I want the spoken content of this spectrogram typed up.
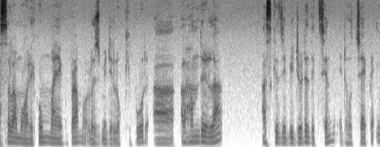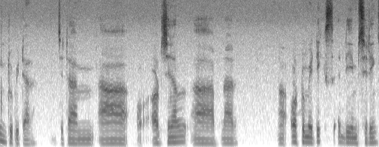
আসসালামু আলাইকুম মায়াক ব্রাম অলওয়েজ মিডিয়া লক্ষ্মীপুর। আলহামদুলিল্লাহ, আজকে যে ভিডিওটা দেখছেন, এটা হচ্ছে একটা ইনকিউবেটার, যেটা অরিজিনাল আপনার অটোমেটিক্স ডিম সেটিংস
